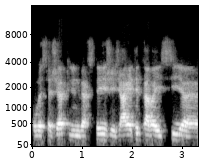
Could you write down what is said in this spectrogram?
pour le cégep et l'université, j'ai arrêté de travailler ici. Euh,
